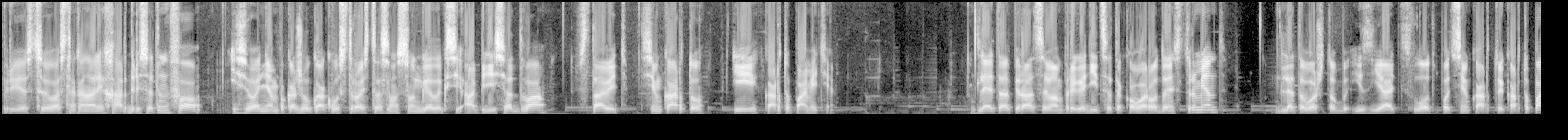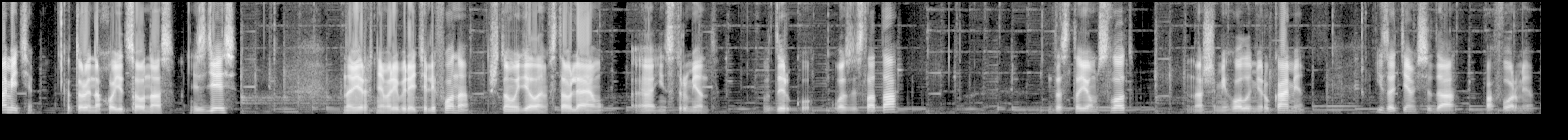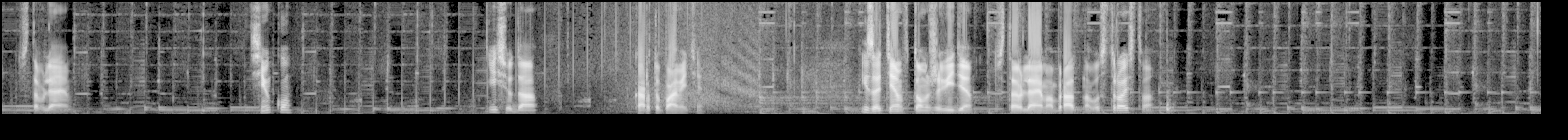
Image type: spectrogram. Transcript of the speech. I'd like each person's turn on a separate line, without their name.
Приветствую вас на канале Hard Reset Info. И сегодня я вам покажу, как в устройство Samsung Galaxy A52 вставить сим-карту и карту памяти. Для этой операции вам пригодится такого рода инструмент, для того, чтобы изъять слот под сим-карту и карту памяти, который находится у нас здесь, на верхнем ребре телефона. Что мы делаем? Вставляем э, инструмент в дырку возле слота, достаем слот нашими голыми руками и затем сюда по форме вставляем симку и сюда карту памяти. И затем в том же виде вставляем обратно в устройство.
